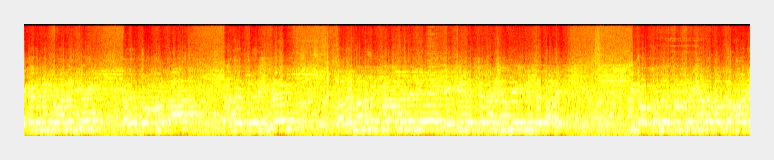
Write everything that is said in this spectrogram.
একাডেমিক কোয়ালিটি তাদের দক্ষতা, তাদের দেশপ্রেম, তাদের মানবিক গুণাবলী দিয়ে একটি দেশকে তার সামনে এগিয়ে নিতে পারে। কিন্তু অত্যন্ত দুঃখের সাথে বলতে হয়,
